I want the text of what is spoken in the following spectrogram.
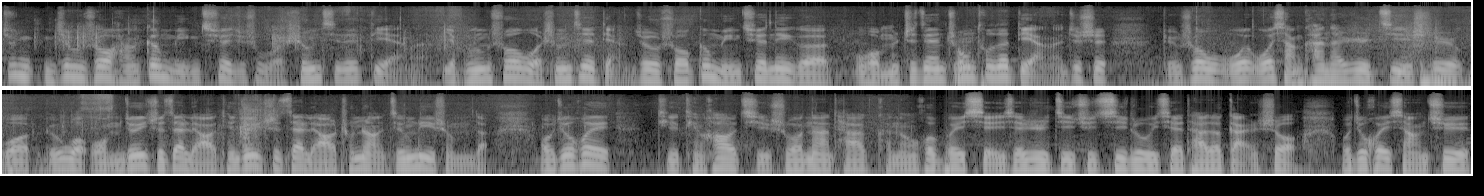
就你你这么说，好像更明确，就是我生气的点了。也不能说我生气的点，就是说更明确那个我们之间冲突的点了。就是，比如说我我想看他日记，是我，比如我我们就一直在聊天，就一直在聊成长经历什么的，我就会挺挺好奇，说那他可能会不会写一些日记去记录一些他的感受？我就会想去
